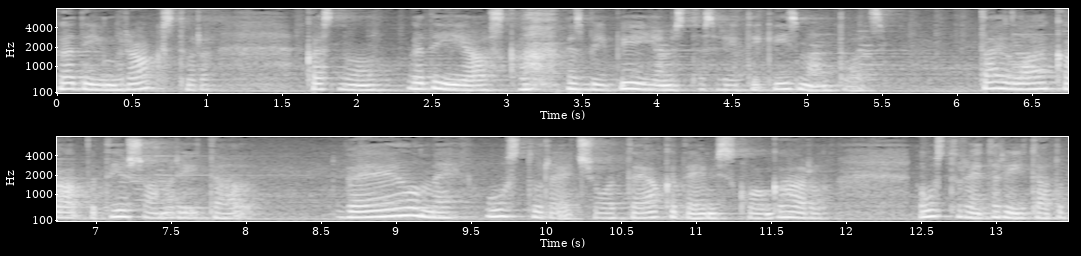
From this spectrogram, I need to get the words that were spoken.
gadījuma rakstura, kas nu gadījās, ka, kas bija pieejams, tas arī tika izmantots. Tā laikā patiešām arī tā vēlme uzturēt šo akadēmisko garu, uzturēt arī tādu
